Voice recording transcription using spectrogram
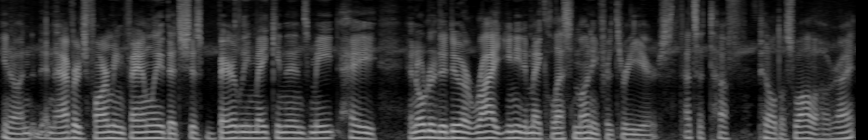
you know an, an, average farming family that's just barely making ends meet, hey, in order to do it right, you need to make less money for three years. That's a tough pill to swallow, right?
